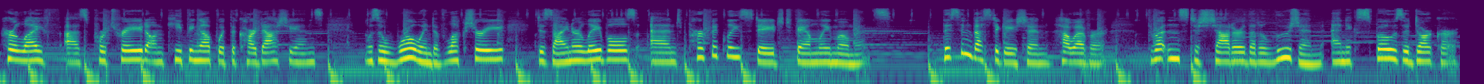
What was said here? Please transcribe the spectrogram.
Her life, as portrayed on Keeping Up with the Kardashians, was a whirlwind of luxury, designer labels, and perfectly staged family moments. This investigation, however, threatens to shatter that illusion and expose a darker,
